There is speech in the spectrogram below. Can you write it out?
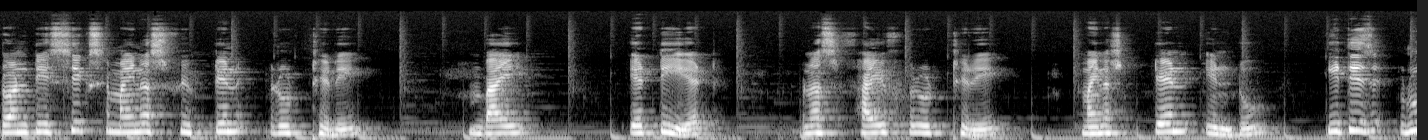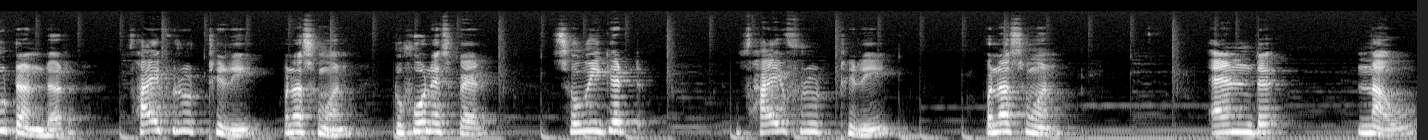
26 minus 15 root 3 by 88 plus 5 root 3 minus 10 into it is root under 5 root 3 plus 1 to whole square. So we get 5 root 3 plus 1 and now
